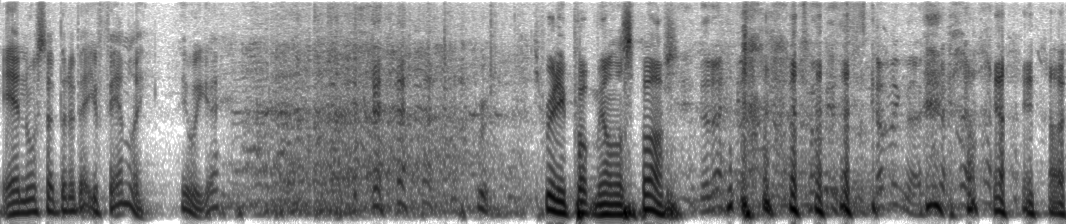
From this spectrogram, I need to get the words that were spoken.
and also a bit about your family. There we go. You really put me on the spot. this is coming though. I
